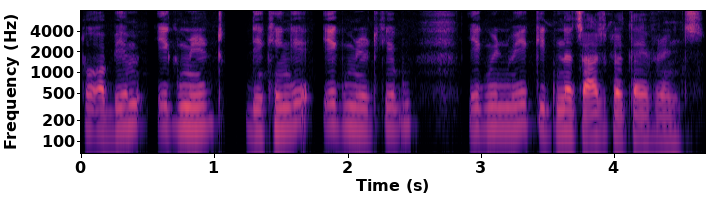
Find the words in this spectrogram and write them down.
तो अभी हम एक मिनट देखेंगे। एक मिनट के, एक मिनट में कितना चार्ज करता है फ्रेंड्स?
